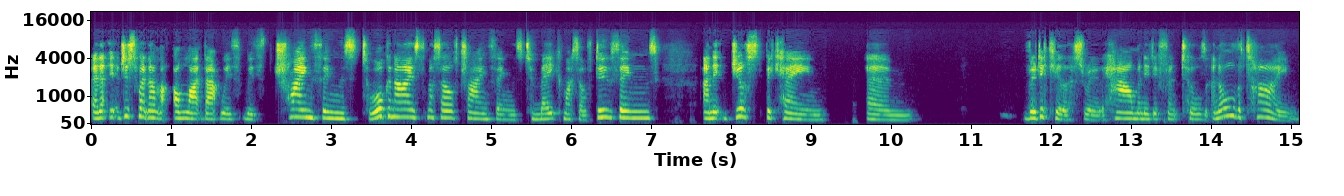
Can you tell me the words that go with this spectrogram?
and it just went on, like that with with trying things to organize myself trying things to make myself do things. And it just became um, ridiculous really how many different tools and all the time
